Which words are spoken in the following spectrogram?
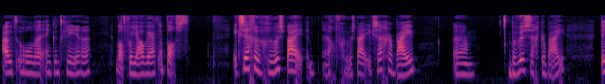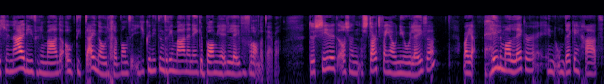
uitrollen en kunt creëren wat voor jou werkt en past. Ik zeg er gerust bij, eh, of gerust bij, ik zeg erbij, um, bewust zeg ik erbij, dat je na die drie maanden ook die tijd nodig hebt. Want je kunt niet in drie maanden in één keer bam je hele leven veranderd hebben. Dus zie dit als een start van jouw nieuwe leven. Waar je helemaal lekker in ontdekking gaat.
